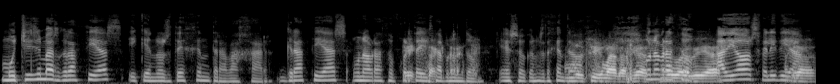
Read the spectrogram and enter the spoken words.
Muchísimas gracias y que nos dejen trabajar. Gracias, un abrazo fuerte y hasta pronto. Eso, que nos dejen trabajar. Muchísimas gracias. Un abrazo. Adiós, feliz día.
